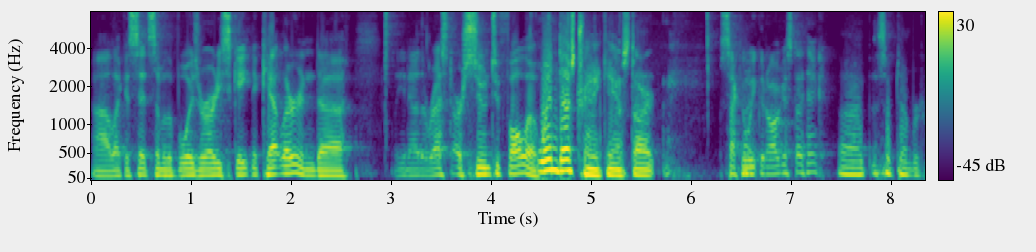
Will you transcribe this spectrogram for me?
Uh, like I said, some of the boys are already skating at Kettler, and uh, you know the rest are soon to follow. When does training camp start? Second week in August, I think. Uh, September.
